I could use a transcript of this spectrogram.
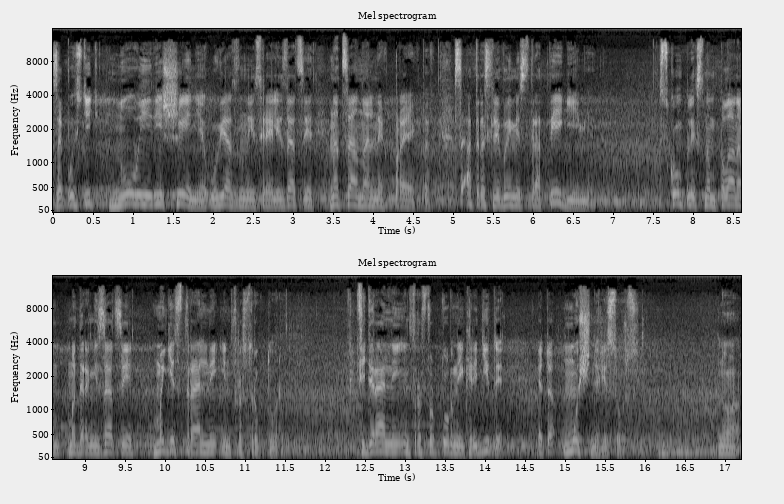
запустить новые решения, увязанные с реализацией национальных проектов, с отраслевыми стратегиями, с комплексным планом модернизации магистральной инфраструктуры. Федеральные инфраструктурные кредиты – это мощный ресурс. Но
